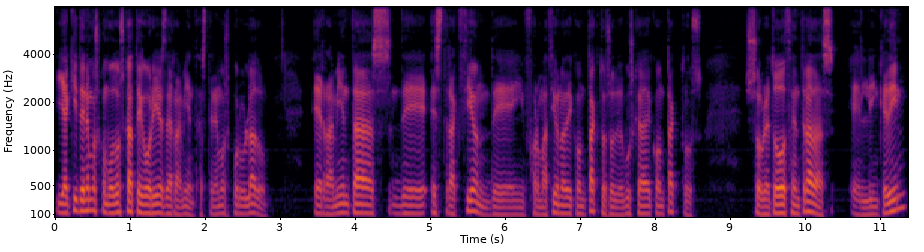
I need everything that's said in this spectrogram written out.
Y aquí tenemos como dos categorías de herramientas. Tenemos por un lado herramientas de extracción de información o de contactos o de búsqueda de contactos, sobre todo centradas en LinkedIn.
